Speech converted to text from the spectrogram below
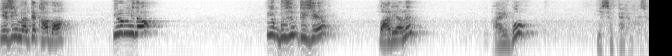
예수님한테 가봐. 이럽니다. 이게 무슨 뜻이에요? 마리아는 알고 있었다는 거죠.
